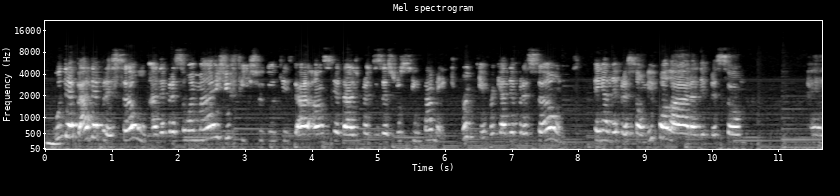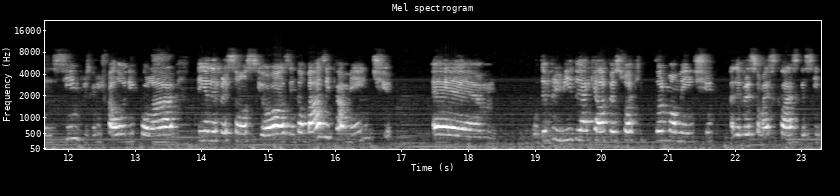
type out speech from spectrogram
De, a depressão, a depressão é mais difícil do que a ansiedade para dizer sucintamente. Por quê? Porque a depressão tem a depressão bipolar, a depressão é, simples, que a gente fala unipolar, tem a depressão ansiosa. Então, basicamente, é, o deprimido é aquela pessoa que normalmente, a depressão mais clássica, assim,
